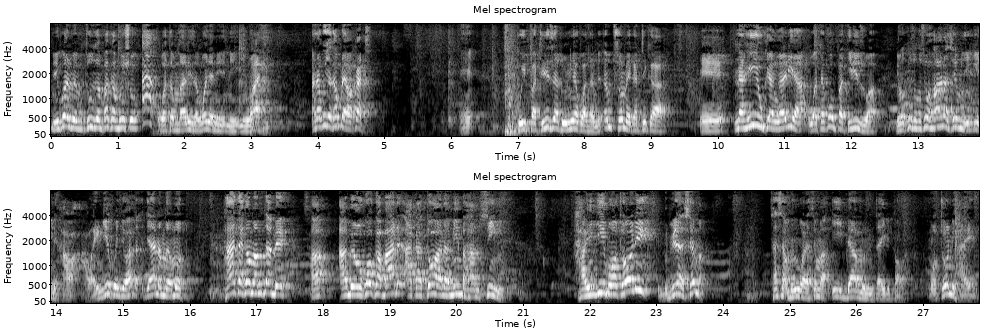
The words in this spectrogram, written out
nilikuwa nimemtunza mpaka mwisho ah watamaliza ngoja ni, ni, ni wahi. Anakuja kabla ya wakati. Eh, kuipatiliza dunia kwa dhambi. Hem tusome katika E, na hii ukiangalia watakao upatilizwa ni wakristo kwa sababu hawana sehemu nyingine. Hawa hawaingie kwenye jana ya moto. Hata kama mtu ame ameokoka baada akatoa na mimba hamsini haingii motoni Biblia inasema. Sasa Mungu anasema hii damu nitailipa watu motoni haendi.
